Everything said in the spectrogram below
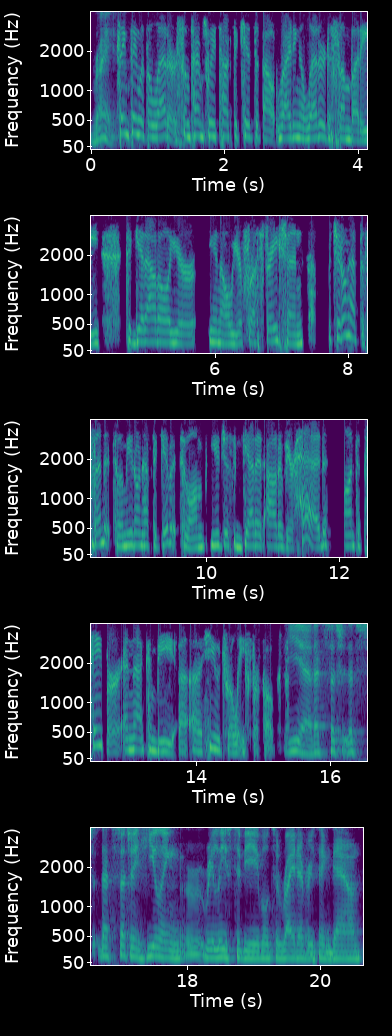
Right. Same thing with a letter. Sometimes we talk to kids about writing a letter to somebody to get out all your, you know, your frustration, but you don't have to send it to them. You don't have to give it to them. You just get it out of your head onto paper and that can be a, a huge relief for folks. Yeah, that's such that's that's such a healing release to be able to write everything down.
